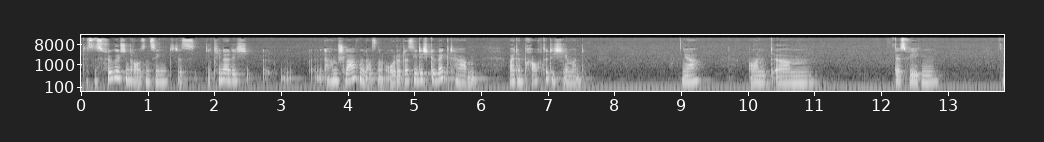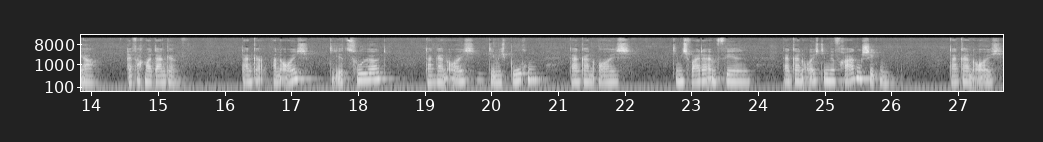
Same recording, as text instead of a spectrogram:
dass das Vögelchen draußen singt, dass die Kinder dich äh, haben schlafen lassen oder dass sie dich geweckt haben, weil dann brauchte dich jemand. Ja, und ähm, Deswegen, ja, einfach mal danke. Danke an euch, die ihr zuhört. Danke an euch, die mich buchen. Danke an euch, die mich weiterempfehlen. Danke an euch, die mir Fragen schicken. Danke an euch,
